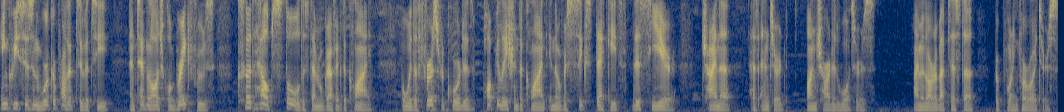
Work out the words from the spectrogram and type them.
Increases in worker productivity and technological breakthroughs could help stall this demographic decline, but with the first recorded population decline in over six decades this year, China has entered uncharted waters. I'm Eduardo Baptista, reporting for Reuters.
